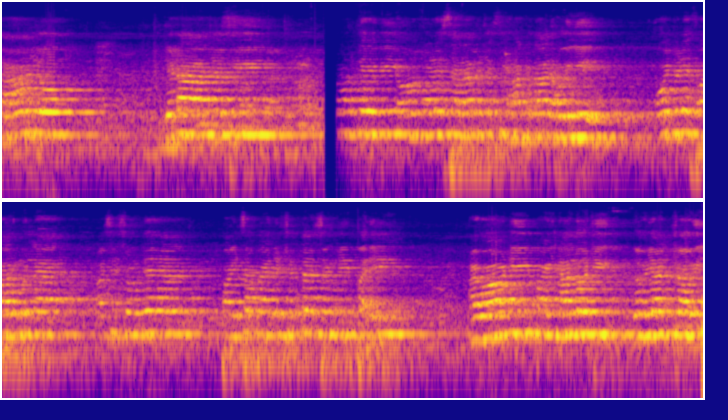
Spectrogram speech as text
ਤਾਂ ਜੋ ਜਿਹੜਾ ਅੱਜ ਅਸੀਂ ਸੁਣਦੇ ਵੀ ਆਉਣ ਵਾਲੇ ਸਾਲਾਂ ਵਿੱਚ ਅਸੀਂ ਹੱਕਦਾਰ ਹੋਈਏ ਉਹ ਜਿਹੜੇ ਫਾਰਮੂਲਾ ਅਸੀਂ ਸੁਣਦੇ ਹਾਂ ਭਾਈ ਸਾਹਿਬ ਭਾਈ ਨਛੱਤਰ ਸਿੰਘ ਜੀ ਭਰੀ ਅਵਾਰਡੀ ਭਾਈ ਲਾਲੋ ਜੀ 2024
